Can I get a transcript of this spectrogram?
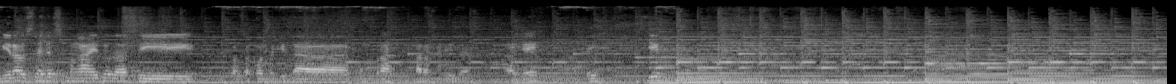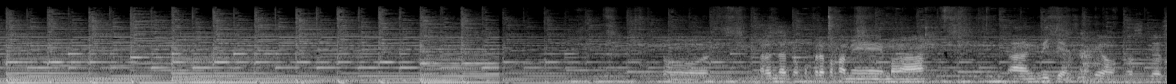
mira ustedes mga idol, ha, si kosa-kosa kita kumpra para kanila. Okay? Okay. Sige. so karon dato kumpara pa kami mga ah, ingredients okay oh Cosgos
